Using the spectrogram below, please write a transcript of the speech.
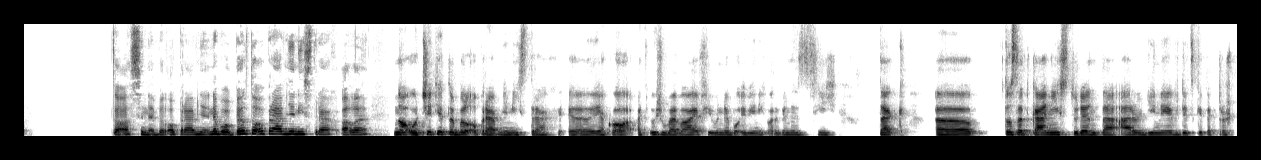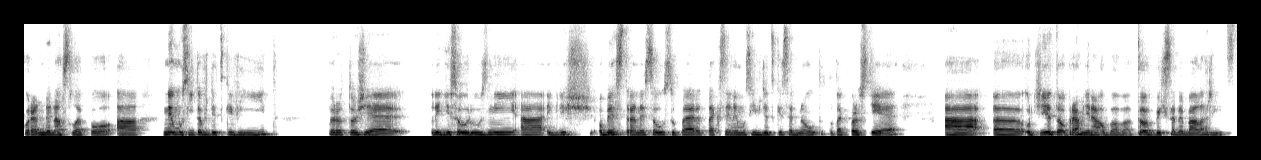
to asi nebyl oprávněný, nebo byl to oprávněný strach, ale... No určitě to byl oprávněný strach, e, jako ať už ve YFU nebo i v jiných organizacích, tak e, to setkání studenta a rodiny je vždycky tak trošku rande naslepo a nemusí to vždycky výjít, protože lidi jsou různí a i když obě strany jsou super, tak si nemusí vždycky sednout, to tak prostě je. A uh, určitě je to oprávněná obava, to bych se nebála říct.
